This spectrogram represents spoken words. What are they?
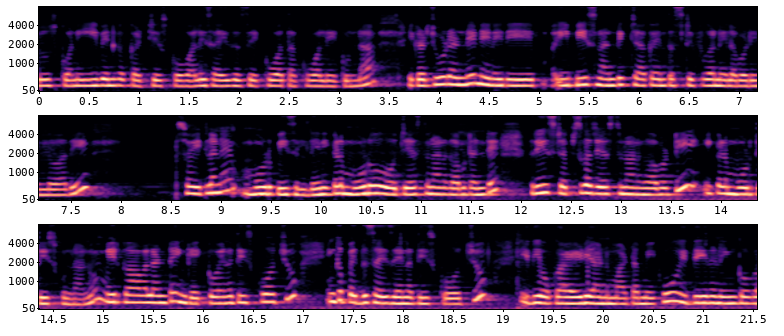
చూసుకొని ఈవెన్గా కట్ చేసుకోవాలి. సైజెస్ ఎక్కువ తక్కువ లేకుండా. ఇక్కడ చూడండి నేను ఇది ఈ పీస్ని అంటించాక ఎంత స్టిఫ్గా నిలబడిందో అది. సో ఇట్లనే మూడు పీసులు. నేను ఇక్కడ మూడు చేస్తున్నాను కాబట్టి అంటే త్రీ స్టెప్స్గా చేస్తున్నాను కాబట్టి ఇక్కడ మూడు తీసుకున్నాను. మీరు కావాలంటే ఇంకా ఎక్కువైనా తీసుకోవచ్చు ఇంకా పెద్ద సైజ్ అయినా తీసుకోవచ్చు. ఇది ఒక ఐడియా అనమాట మీకు. దీనిని ఇంకొక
